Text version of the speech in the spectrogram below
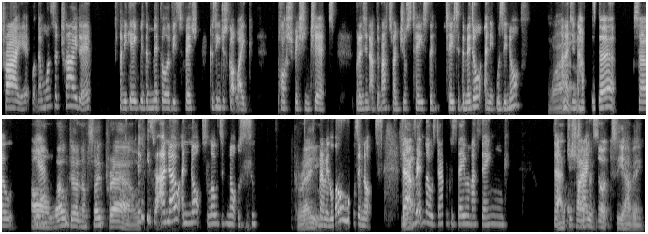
try it. But then once I tried it, and he gave me the middle of his fish because he just got like posh fish and chips, but I didn't have the batter. I just tasted tasted the middle, and it was enough. Wow. And I didn't have dessert. So oh, yeah. well done. I'm so proud. I think it's I know and nuts, loads of nuts. Great. I mean loads of nuts. That yeah. I've written those down because they were my thing. That I've just type tried. of nuts are you having?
